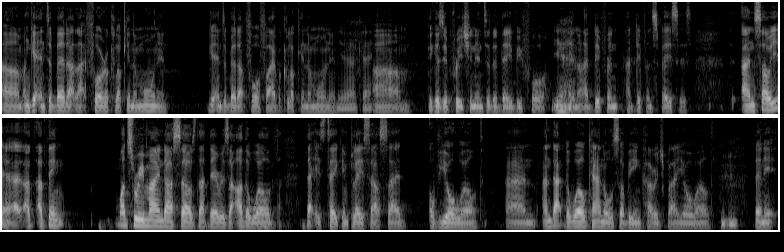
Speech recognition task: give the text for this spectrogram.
um, and getting to bed at like four o'clock in the morning, getting to bed at four five o'clock in the morning Yeah. Okay. um, because you're preaching into the day before. Yeah. You know, at different at different spaces, and so yeah, I, I think once we remind ourselves that there is a other world that is taking place outside of your world, and and that the world can also be encouraged by your world, then it,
